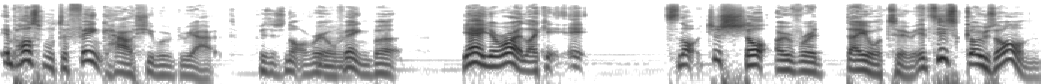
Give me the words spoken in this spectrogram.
impossible to think how she would react because it's not a real Mm. thing. But yeah, you're right. Like it, it, it's not just shot over a day or two. It just goes on.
